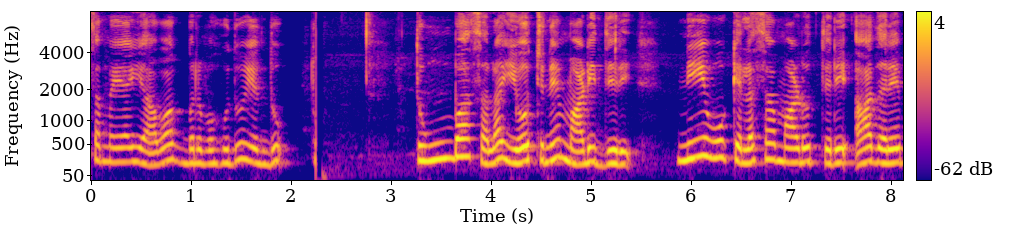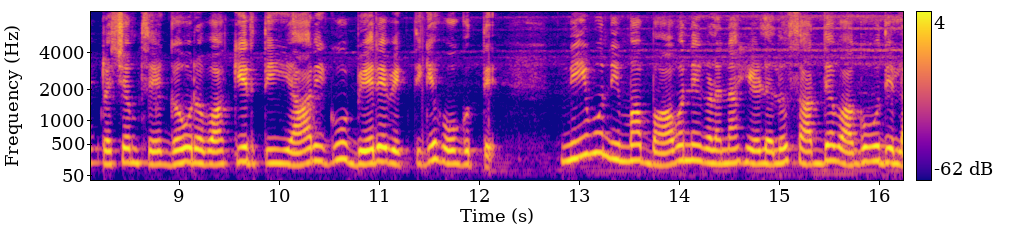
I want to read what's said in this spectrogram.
ಸಮಯ ಯಾವಾಗ ಬರಬಹುದು ಎಂದು ತುಂಬ ಸಲ ಯೋಚನೆ ಮಾಡಿದ್ದೀರಿ. ನೀವು ಕೆಲಸ ಮಾಡುತ್ತೀರಿ, ಆದರೆ ಪ್ರಶಂಸೆ, ಗೌರವ, ಕೀರ್ತಿ ಯಾರಿಗೂ ಬೇರೆ ವ್ಯಕ್ತಿಗೆ ಹೋಗುತ್ತೆ. ನೀವು ನಿಮ್ಮ ಭಾವನೆಗಳನ್ನು ಹೇಳಲು ಸಾಧ್ಯವಾಗುವುದಿಲ್ಲ.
